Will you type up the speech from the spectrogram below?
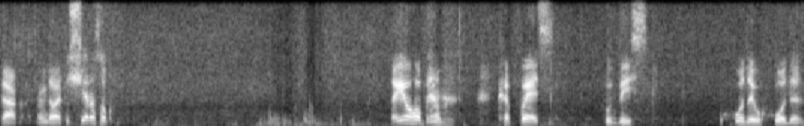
Так, давайте ще разок. Та його прям капець кудись. Уходить, уходить.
